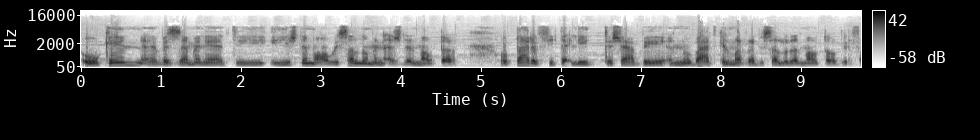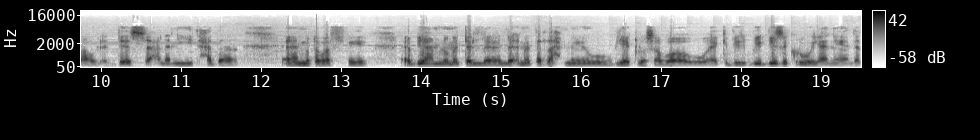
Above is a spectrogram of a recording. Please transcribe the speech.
وكان بالزمانات يجتمعوا ويصلوا من أجل الموتى. وبتعرف في تقليد شعبي إنه بعد كل مرة بيصلوا للموتى وبيرفعوا القداس على نية حدا متوفي. بيعملوا مثل لقمة الرحمة وبياكلوا سوا وهيك بيذكروه يعني عادة.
